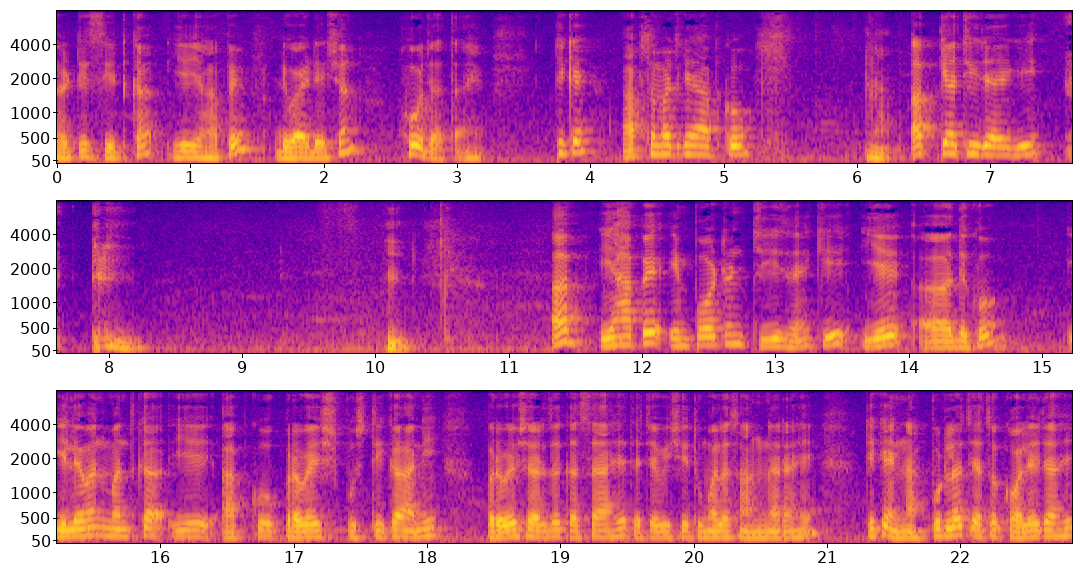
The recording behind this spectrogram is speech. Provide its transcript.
थर्टी सीट का ये यहाँ पे डिवाइडेशन हो जाता है। ठीक है? आप समझ गए आपको? हाँ। अब क्या चीज़ आएगी। अब यहाँ पे इम्पॉर्टंट चीज़ है कि ये देखो इलेवन मंथ का ये आपको प्रवेश पुस्तिका आणि प्रवेश अर्ज़ कसा आहे त्याच्याविषयी तुम्हाला सांगणार आहे. ठीक आहे? नागपूरलाच याचं कॉलेज आहे.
